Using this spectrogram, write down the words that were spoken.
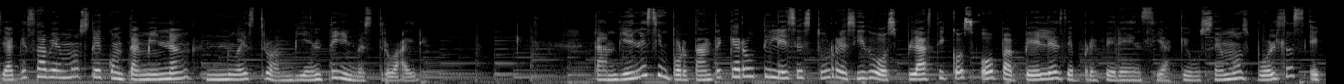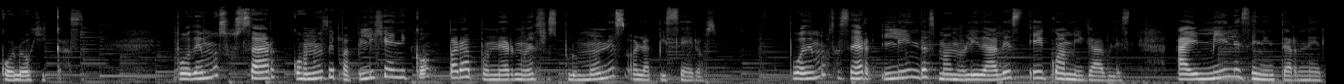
ya que sabemos que contaminan nuestro ambiente y nuestro aire. También es importante que reutilices tus residuos plásticos o papeles de preferencia, que usemos bolsas ecológicas. Podemos usar conos de papel higiénico para poner nuestros plumones o lapiceros. Podemos hacer lindas manualidades ecoamigables. Hay miles en internet.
